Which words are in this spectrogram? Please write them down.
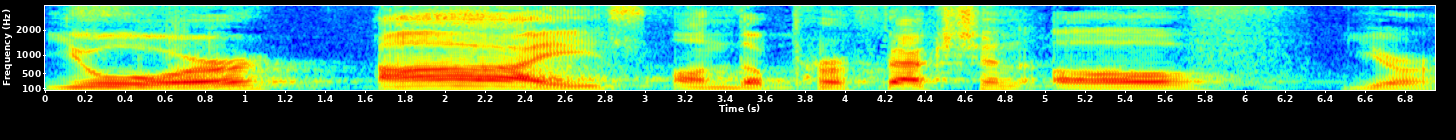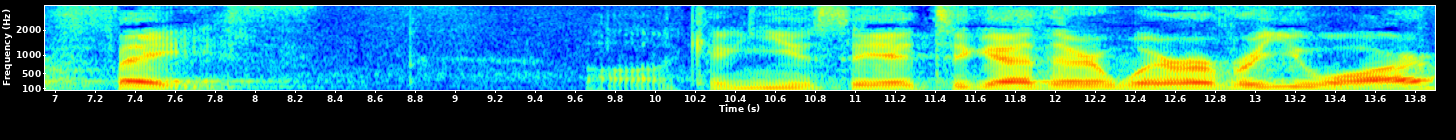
your eyes on the perfection of your faith. Uh, can you say it together wherever you are?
